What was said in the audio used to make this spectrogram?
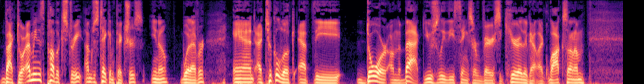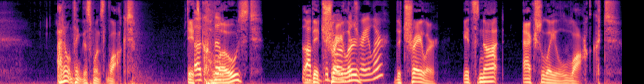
back door. I mean, it's public street. I'm just taking pictures, you know, whatever. And I took a look at the door on the back. Usually these things are very secure. They've got like locks on them. I don't think this one's locked. It's Uh, the- closed. Uh, the of trailer the trailer? the trailer it's not actually locked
